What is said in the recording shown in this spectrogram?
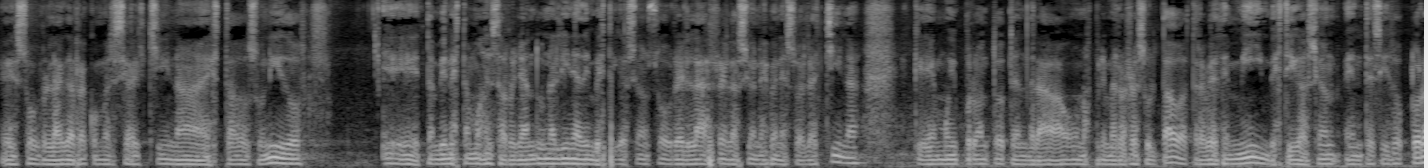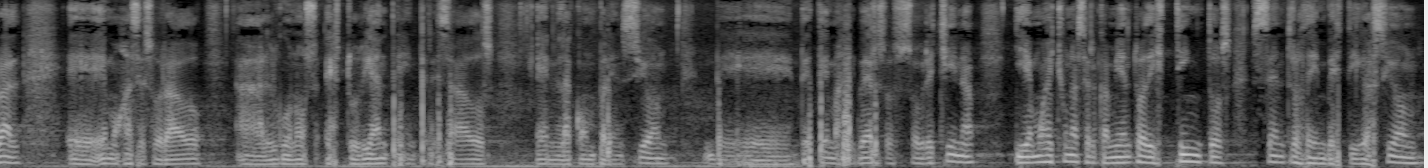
eh, sobre la guerra comercial China-Estados Unidos. Eh, también estamos desarrollando una línea de investigación sobre las relaciones Venezuela-China, que muy pronto tendrá unos primeros resultados a través de mi investigación en tesis doctoral. hemos asesorado a algunos estudiantes interesados en la comprensión de, temas diversos sobre China y hemos hecho un acercamiento a distintos centros de investigación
